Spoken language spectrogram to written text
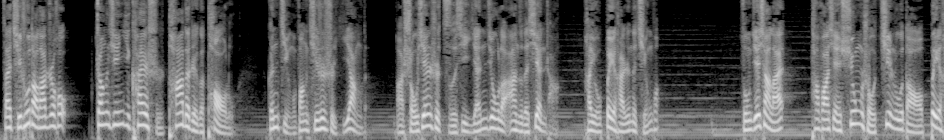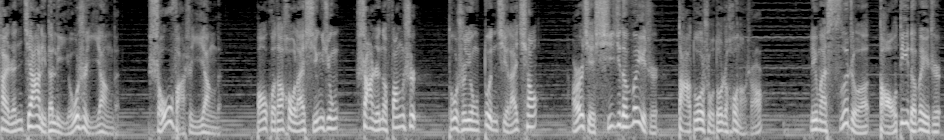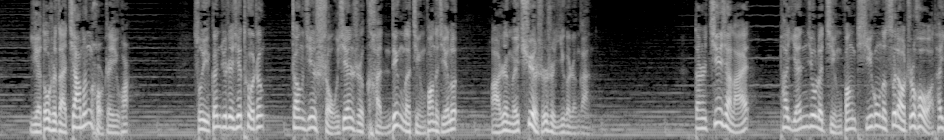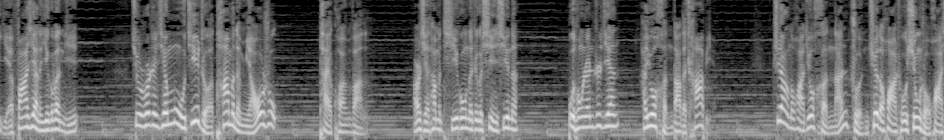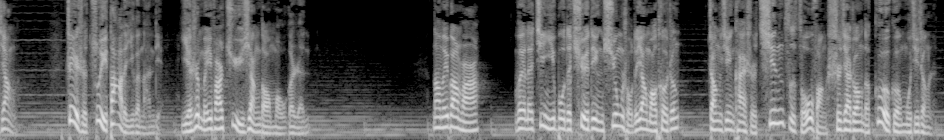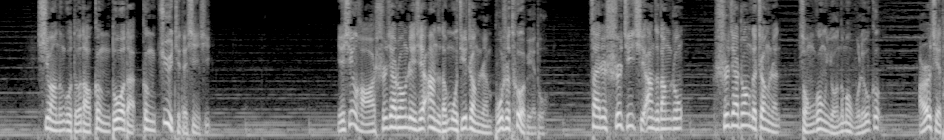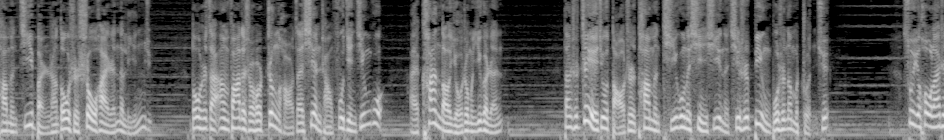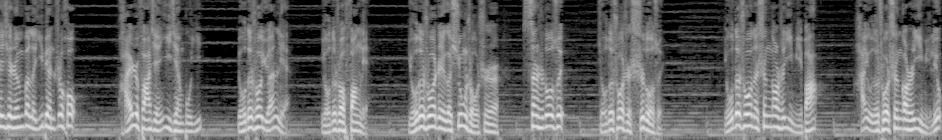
在起初到达之后，张鑫一开始他的这个套路，跟警方其实是一样的，啊，首先是仔细研究了案子的现场，还有被害人的情况。总结下来，他发现凶手进入到被害人家里的理由是一样的，手法是一样的，包括他后来行凶杀人的方式。都是用钝器来敲，而且袭击的位置大多数都是后脑勺。另外，死者倒地的位置也都是在家门口这一块。所以，根据这些特征，张鑫首先是肯定了警方的结论，啊，认为确实是一个人干的。但是接下来，他研究了警方提供的资料之后啊，他也发现了一个问题，就是说这些目击者他们的描述太宽泛了，而且他们提供的这个信息呢。不同人之间还有很大的差别，这样的话就很难准确的画出凶手画像了，这是最大的一个难点，也是没法具象到某个人。那没办法，为了进一步的确定凶手的样貌特征，张鑫开始亲自走访石家庄的各个目击证人，希望能够得到更多的、更具体的信息。也幸好啊，石家庄这些案子的目击证人不是特别多。在这十几起案子当中，石家庄的证人总共有那么五六个，而且他们基本上都是受害人的邻居，都是在案发的时候正好在现场附近经过，哎，看到有这么一个人。但是这也就导致他们提供的信息呢，其实并不是那么准确。所以后来这些人问了一遍之后，还是发现意见不一，有的说圆脸，有的说方脸，有的说这个凶手是三十多岁，有的说是十多岁。有的说呢，身高是一米八，还有的说身高是一米六。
